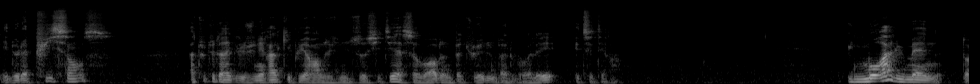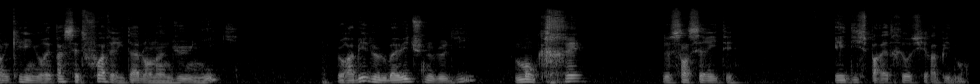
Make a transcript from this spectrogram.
et de la puissance à toutes les règles générales qu'il peut y avoir dans une société, à savoir de ne pas tuer, de ne pas voler, etc. Une morale humaine dans laquelle il n'y aurait pas cette foi véritable en un Dieu unique, le rabbi de Lubavitch nous le dit, manquerait de sincérité et disparaîtrait aussi rapidement.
